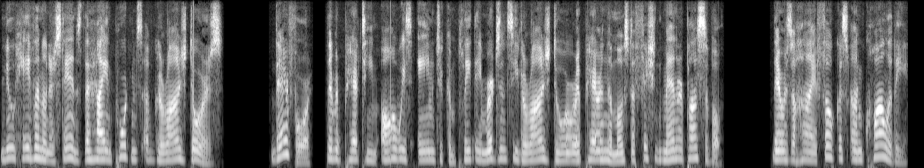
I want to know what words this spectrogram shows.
New Haven understands the high importance of garage doors. Therefore, the repair team always aim to complete emergency garage door repair in the most efficient manner possible. There is a high focus on quality.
